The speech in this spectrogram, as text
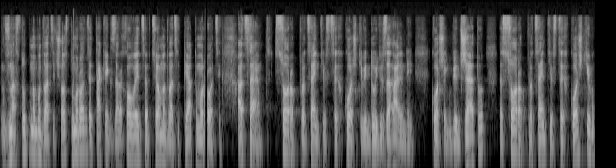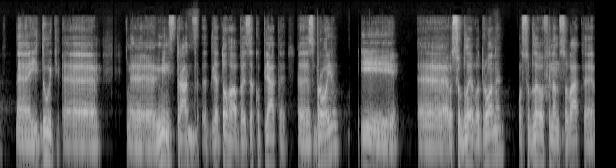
в наступному 26-му році, так як зараховується в цьому 25-му році. А це 40% з цих коштів йдуть в загальний кошик бюджету, 40% з цих коштів е, йдуть. Е, е, Мінстрат для того, аби закупляти е, зброю і е, особливо дрони, особливо фінансувати е,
